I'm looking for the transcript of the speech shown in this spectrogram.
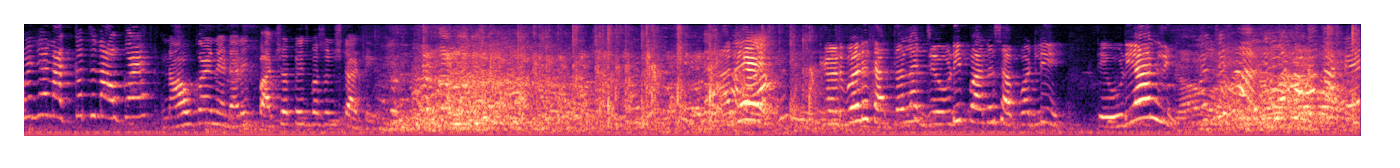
पण या नाटकाचं नाव काय? नाव काय नाही डायरेक्ट पाचव्या पेजपासून स्टार्ट आहे. अरे गडबडीत हाताला जेवढी पानं सापडली तेवढी आणली. म्हणजे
